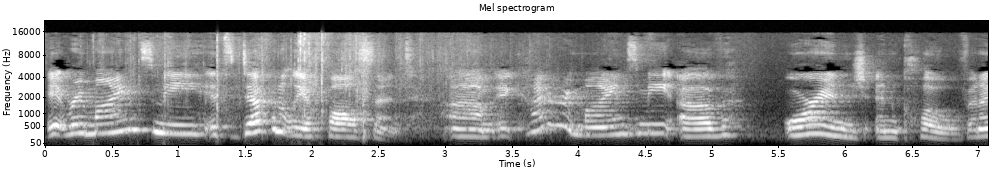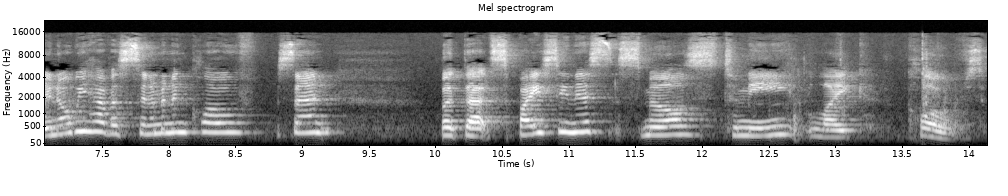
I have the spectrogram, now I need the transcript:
It reminds me, it's definitely a fall scent. Um, it kind of reminds me of orange and clove. And I know we have a cinnamon and clove scent, but that spiciness smells to me like cloves.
